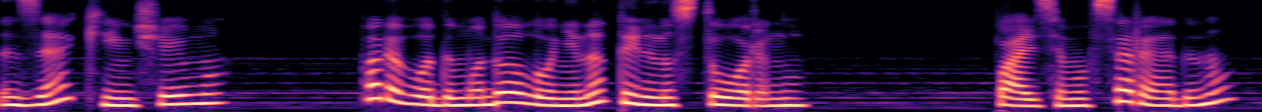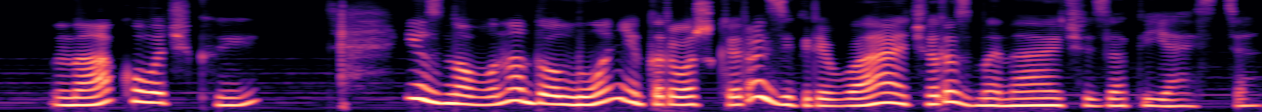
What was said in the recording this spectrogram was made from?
Закінчуємо. Переводимо долоні на тильну сторону пальцями всередину, на кулачки, і знову на долоні, трошки розігріваючи, розминаючи зап'ястя.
